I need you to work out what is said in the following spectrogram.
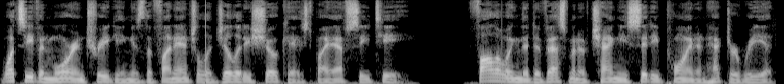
What's even more intriguing is the financial agility showcased by FCT. Following the divestment of Changi City Point and Hektar REIT,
